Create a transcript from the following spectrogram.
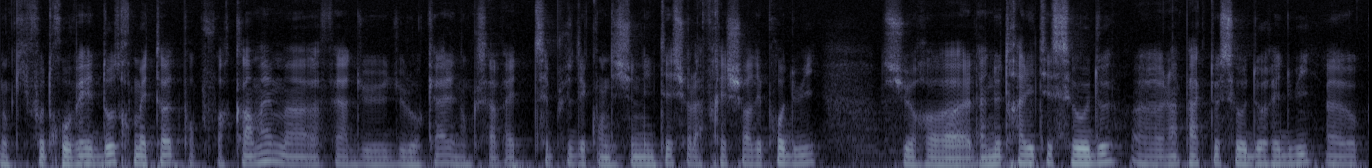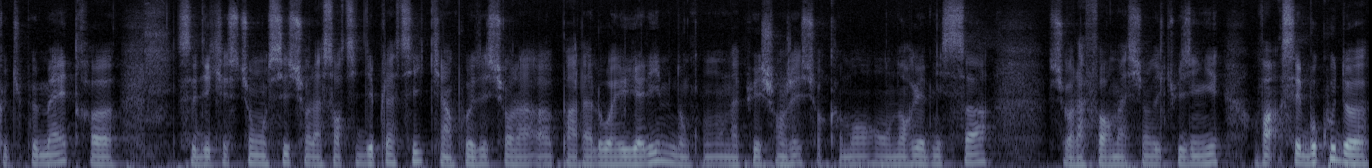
Donc il faut trouver d'autres méthodes pour pouvoir quand même euh, faire du, du local. Et donc ça va être, c'est plus des conditionnalités sur la fraîcheur des produits, sur euh, la neutralité CO2, euh, l'impact CO2 réduit euh, que tu peux mettre. C'est des questions aussi sur la sortie des plastiques qui est imposée par la loi Egalim. Donc on a pu échanger sur comment on organise ça, sur la formation des cuisiniers. Enfin, c'est beaucoup de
